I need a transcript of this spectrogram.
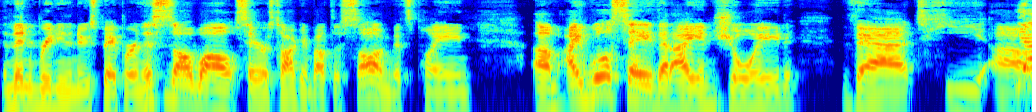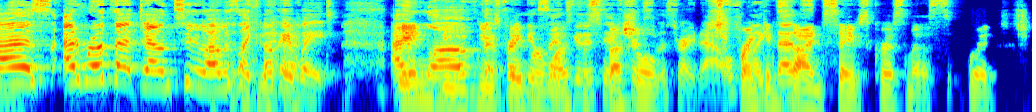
and then reading the newspaper. And this is all while Sarah's talking about the song that's playing. Um, I will say that I enjoyed that he um, yes, I wrote that down too. I was like, okay, wait. I in love the that newspaper Frankenstein's was the save special Christmas right now. Like, Frankenstein saves Christmas, which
